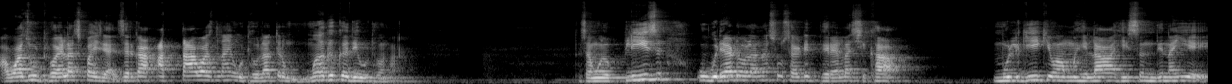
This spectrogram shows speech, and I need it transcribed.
आवाज उठवायलाच पाहिजे. जर का आत्ता आवाज नाही उठवला तर मग कधी उठवणार? त्याच्यामुळं प्लीज उघड्या डोळ्यानं सोसायटीत फिरायला शिका. मुलगी किंवा महिला ही संधी नाही आहे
